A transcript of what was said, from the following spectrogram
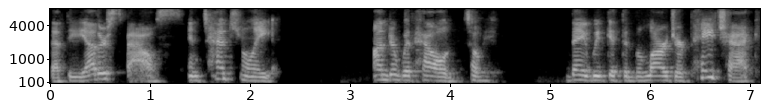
that the other spouse intentionally under withheld so they would get the larger paycheck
